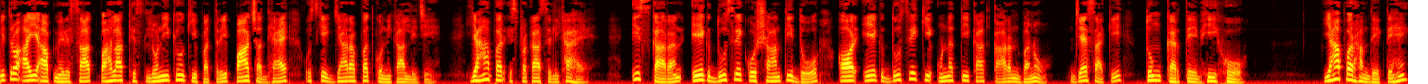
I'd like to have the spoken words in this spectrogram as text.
मित्रों, आइए आप मेरे साथ पहला थिसलोनिकियों की पत्री पाँच अध्याय, उसके ग्यारह पद को निकाल लीजिए। यहाँ पर इस प्रकार से लिखा है, इस कारण एक दूसरे को शांति दो और एक दूसरे की उन्नति का कारण बनो, जैसा कि तुम करते भी हो। यहाँ पर हम देखते हैं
